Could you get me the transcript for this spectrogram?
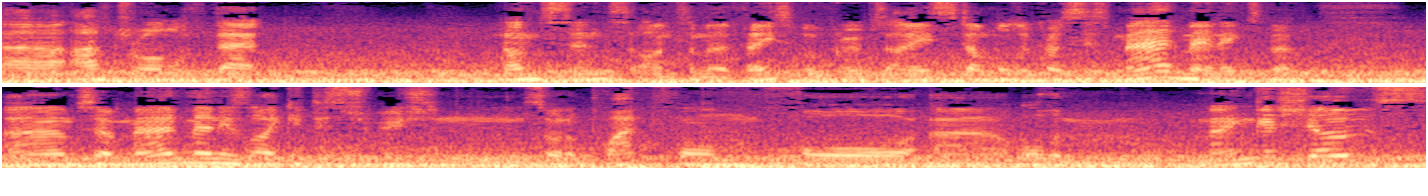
uh, after all of that nonsense on some of the Facebook groups, I stumbled across this Madman Expo. Um, so Madman is like a distribution sort of platform for uh, all the manga shows.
